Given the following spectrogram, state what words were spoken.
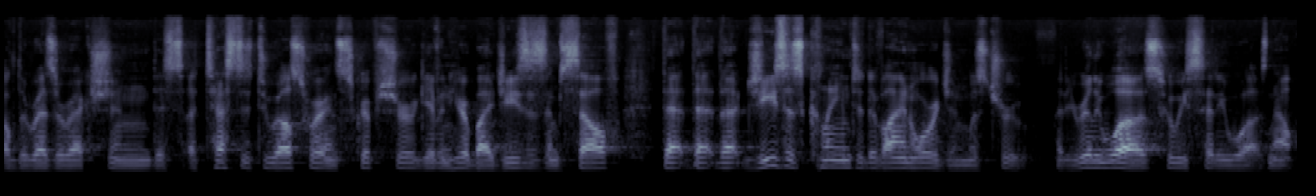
of the resurrection, this attested to elsewhere in Scripture, given here by Jesus himself, that, that, that Jesus' claim to divine origin was true, that he really was who he said he was. Now,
